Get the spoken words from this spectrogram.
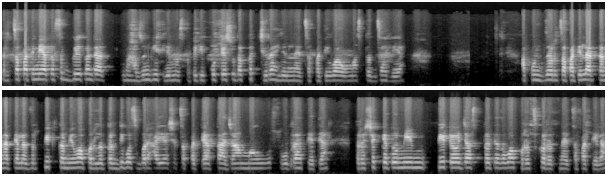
तर चपाती मी आता सगळी कंटात भाजून घेतली मस्तपैकी. कुठे सुद्धा कच्ची राहिलेली नाही चपाती. वाव मस्तच झाली आपण जर चपाती लाटताना त्याला जर पीठ कमी वापरलं तर दिवसभर हाय अशा चपात्या ताज्या मऊ सूद राहते त्या. तर शक्यतो मी पीठ जास्त त्याचा वापरच करत नाही चपातीला.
